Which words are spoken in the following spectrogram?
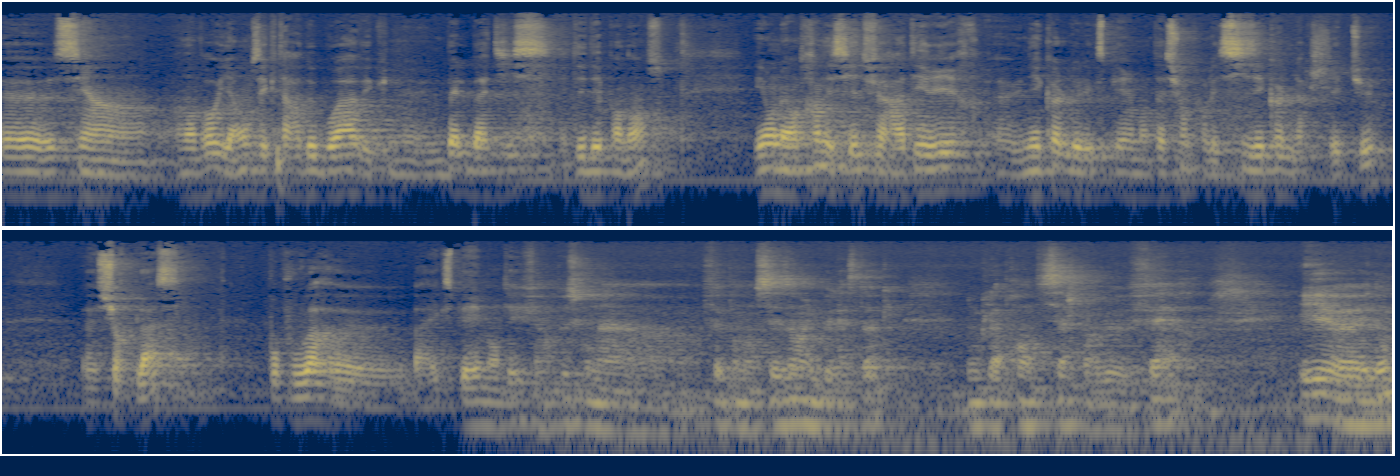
Euh, c'est un, endroit où il y a 11 hectares de bois avec une, belle bâtisse et des dépendances. Et on est en train d'essayer de faire atterrir euh, une école de l'expérimentation pour les six écoles d'architecture sur place pour pouvoir bah, expérimenter. Faire un peu ce qu'on a fait pendant 16 ans avec Bellastock, donc l'apprentissage par le faire euh, et, donc,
